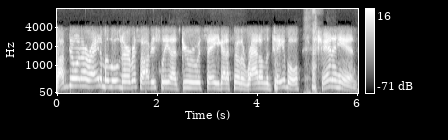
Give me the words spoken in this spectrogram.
I'm doing all right. I'm a little nervous. Obviously, as Guru would say, you got to throw the rat on the table. Shanahan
